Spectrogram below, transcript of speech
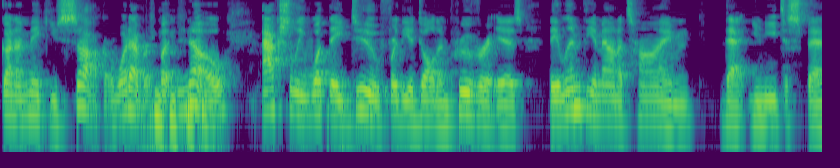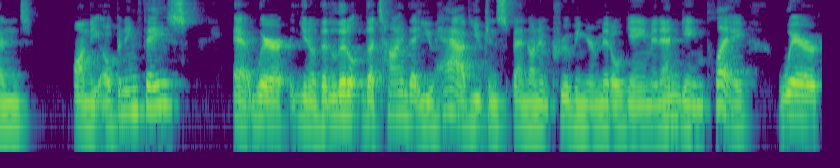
going to make you suck or whatever? But no, actually, what they do for the adult improver is they limit the amount of time that you need to spend on the opening phase at where you know the little the time that you have you can spend on improving your middle game and end game play where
